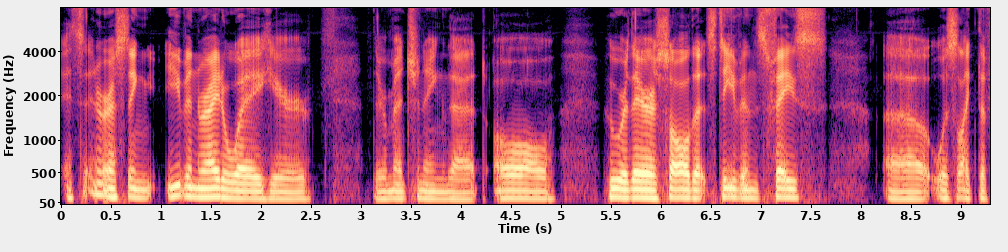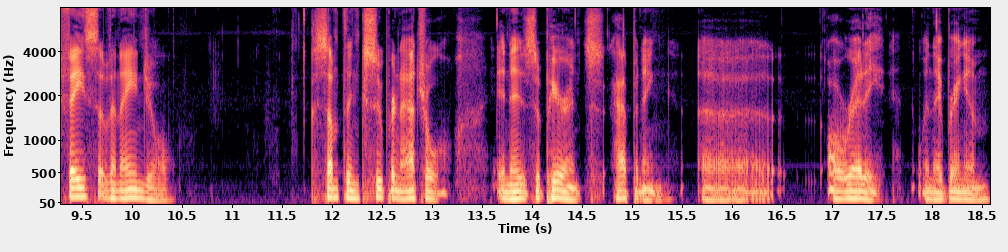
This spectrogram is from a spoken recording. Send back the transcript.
it's interesting, even right away here, they're mentioning that all who were there saw that Stephen's face uh, was like the face of an angel. Something supernatural in his appearance happening uh, already when they bring him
